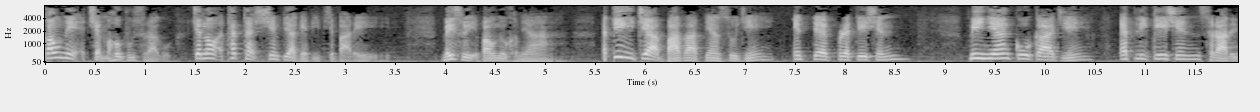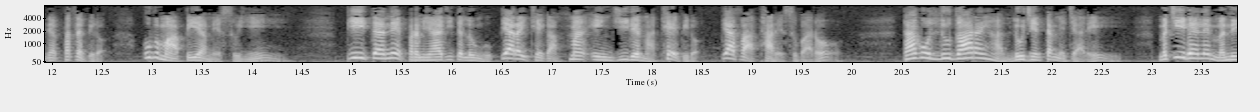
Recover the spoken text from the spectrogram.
ကောင်းတဲ့အချက်မဟုတ်ဘူးဆိုတာကိုကျွန်တော်အထက်ထပ်ရှင်းပြခဲ့ပြီးဖြစ်ပါတယ်မိษွေအပေါင်းတို့ခမညာအတိအကျဘာသာပြန်ဆိုခြင်း interpretation မိညာကိုးကားခြင်း application ဆိုတာတွေနဲ့ပတ်သက်ပြီးတော့ဥပမာပေးရမယ်ဆိုရင်ပြည်တန်တဲ့ဗရမ ्या ကြီးတစ်လုံးကိုပြလိုက်ထဲကမှန်အိမ်ကြီးထဲမှာထည့်ပြီးတော့ပြသထားတယ်ဆိုပါတော့ဒါကိုလူသားတိုင်းဟာလူချင်းတက်မြကြတယ် မကြည့်ပဲလဲမနေ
